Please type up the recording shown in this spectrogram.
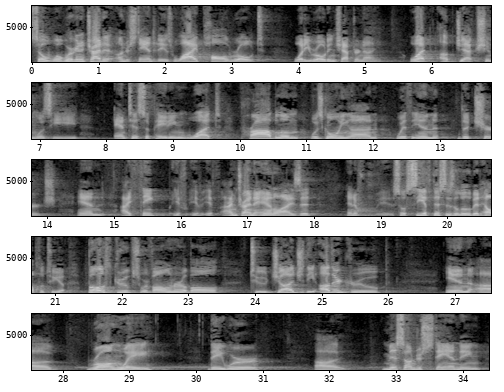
So, what we're going to try to understand today is why Paul wrote what he wrote in chapter 9. What objection was he anticipating? What problem was going on within the church? And I think if, if, if I'm trying to analyze it, and if, so see if this is a little bit helpful to you. Both groups were vulnerable to judge the other group in a wrong way they were uh, misunderstanding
